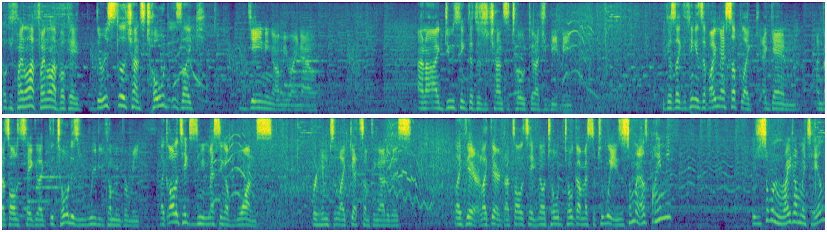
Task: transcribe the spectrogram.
Okay, final lap, final lap. Okay, there is still a chance. Toad is like gaining on me right now. And I do think that there's a chance that Toad could actually beat me. Because like the thing is if I mess up like again and that's all it's taking like the Toad is really coming for me. Like all it takes is me messing up once for him to like get something out of this. Like there, like there. That's all it takes. No, Toad, Toad got messed up too. Wait, is there someone else behind me? Is there someone right on my tail?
